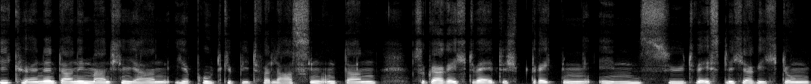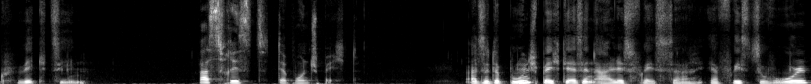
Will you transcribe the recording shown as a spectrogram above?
die können dann in manchen Jahren ihr Brutgebiet verlassen und dann sogar recht weite Strecken in südwestlicher Richtung wegziehen. Was frisst der Buntspecht? Also der Buntspecht, der ist ein Allesfresser. Er frisst sowohl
